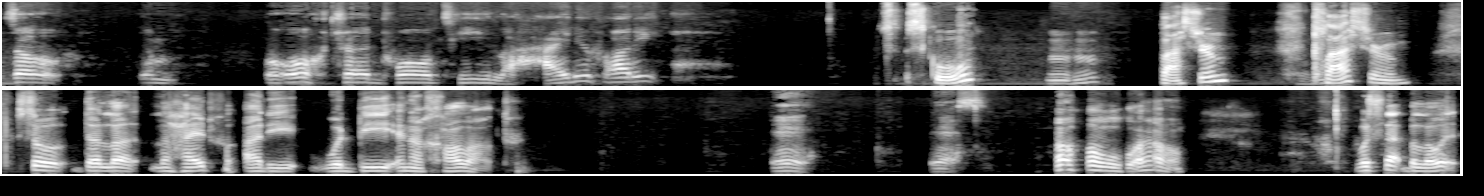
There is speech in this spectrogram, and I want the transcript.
So, um, Orchard 12T Lahaidu Adi. S- School? Mm-hmm. Classroom? Mhm. Classroom. So the La Lahaid Adi would be in a call Yeah. Yes. Oh wow. What's that below it?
